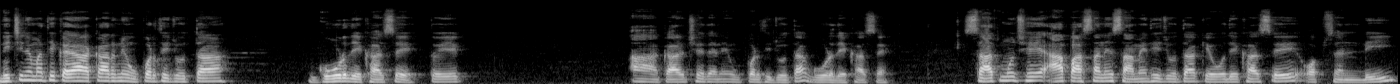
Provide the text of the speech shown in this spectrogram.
નીચેનામાંથી કયા આકારને ઉપરથી જોતા ગોળ દેખાશે તો એક આ આકાર છે, તેને ઉપરથી જોતા ગોળ દેખાશે. સાતમું છે, આ પાસાને સામેથી જોતા કેવો દેખાશે? Option D.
